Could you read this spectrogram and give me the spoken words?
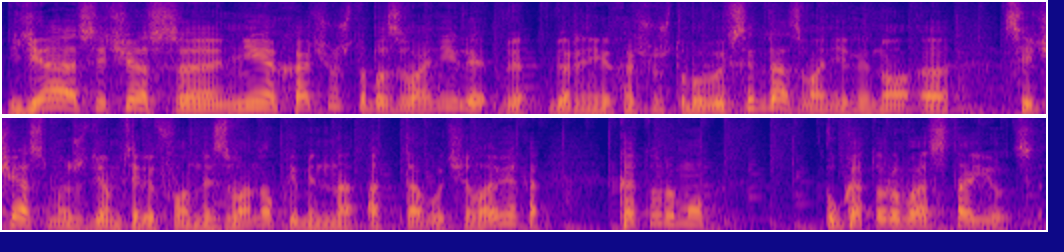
Я сейчас э, не хочу, чтобы звонили, вернее, хочу, чтобы вы всегда звонили, но э, сейчас мы ждем телефонный звонок именно от того человека, которому, у которого остается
